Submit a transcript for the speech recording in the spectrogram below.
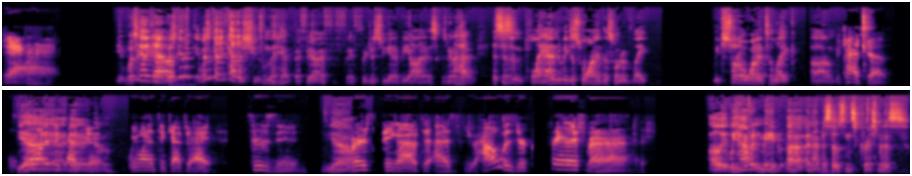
yeah. Just gonna, No. we're just gonna, we're gonna kind of shoot from the hip if are, if, if we're just gonna be honest, because we don't have this isn't planned. We just wanted to sort of like, we just sort of wanted to like, um, Catch up. yeah, we wanted yeah, to catch up. go. We wanted to catch up. Alright, Susan. Yeah, First thing I have to ask you: How was your Christmas? oh, we haven't made uh, an episode since Christmas.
